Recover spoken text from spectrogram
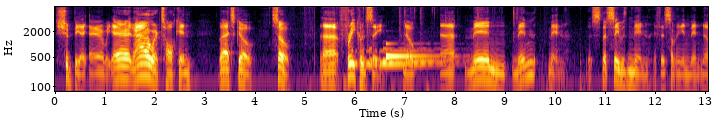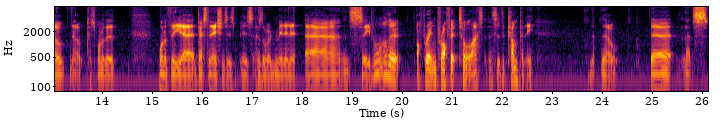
Should be a, there we there. Now we're talking. Let's go. So, uh, frequency. No. Uh, min min min. Let's let's see with Min if there's something in Min. No, no, because one of the one of the uh, destinations is, is has the word Min in it. Uh, let's see. What other operating profit total asset? This is the company. No, uh, that's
